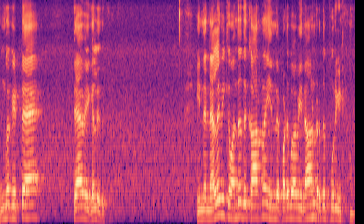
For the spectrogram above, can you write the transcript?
உங்ககிட்ட தேவைகள் இருக்குது இந்த நிலைமைக்கு வந்தது காரணம் இந்த படுபாவி தான்ன்றது புரியணும்.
